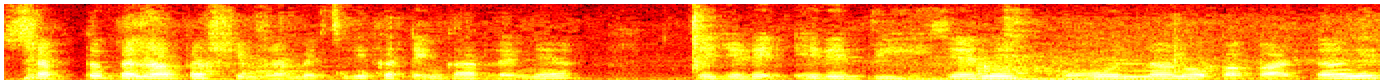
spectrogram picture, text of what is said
ਸਭ ਤੋਂ ਪਹਿਲਾਂ ਆਪਾਂ ਸ਼ਿਮਲਾ ਮਿਰਚ ਦੀ ਕਟਿੰਗ ਕਰ ਲੈਣੇ ਆ ਤੇ ਜਿਹੜੇ ਇਹਦੇ ਬੀਜ ਨੇ ਉਹ ਇਹਨਾਂ ਨੂੰ ਆਪਾਂ ਕੱਢ ਦਾਂਗੇ।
